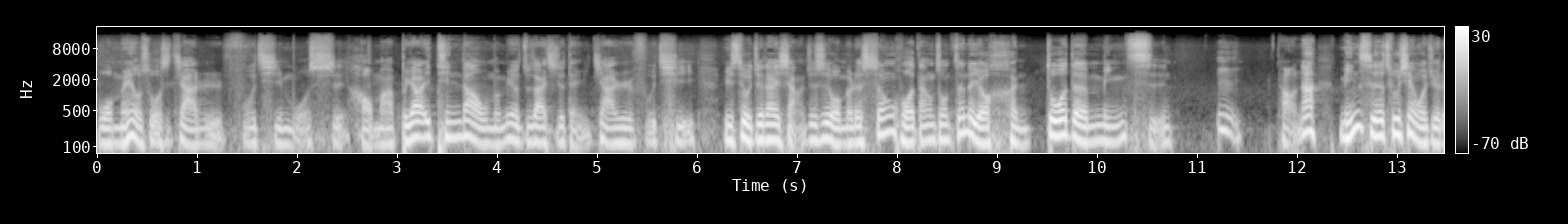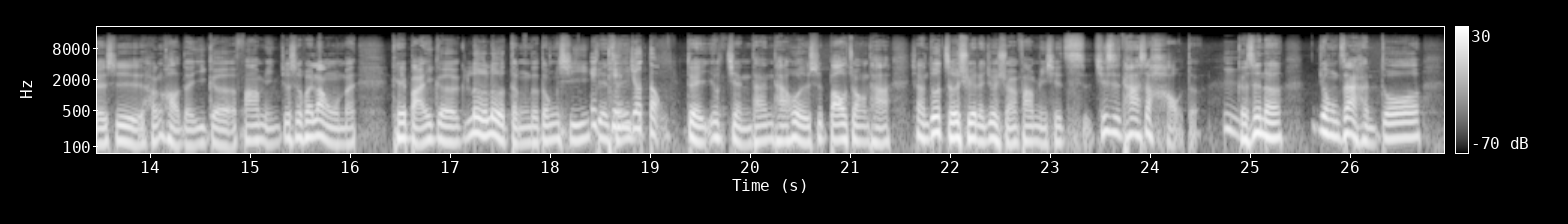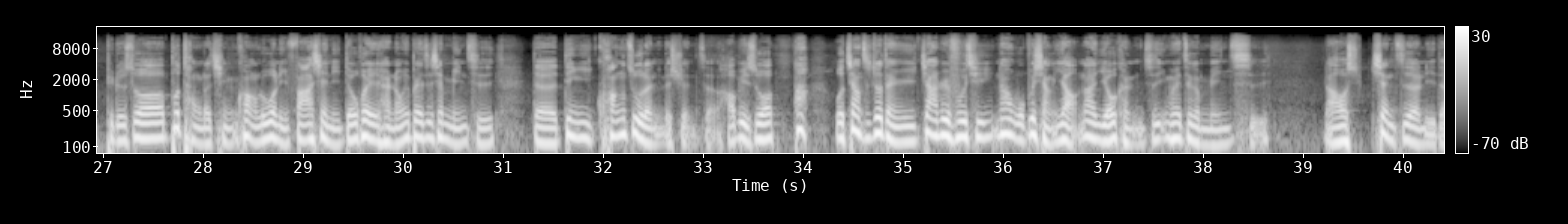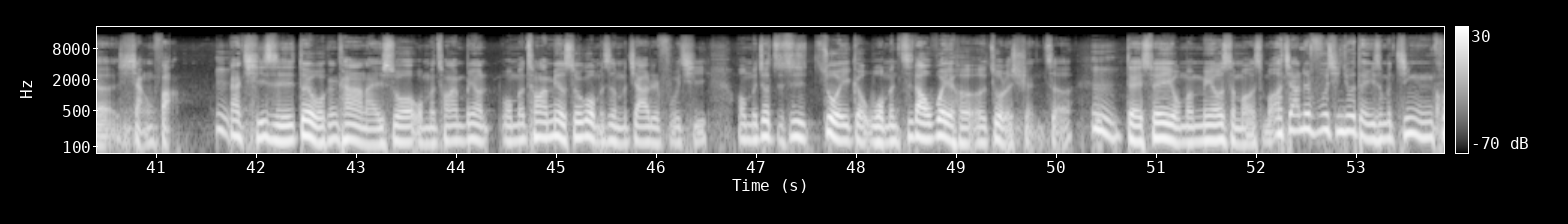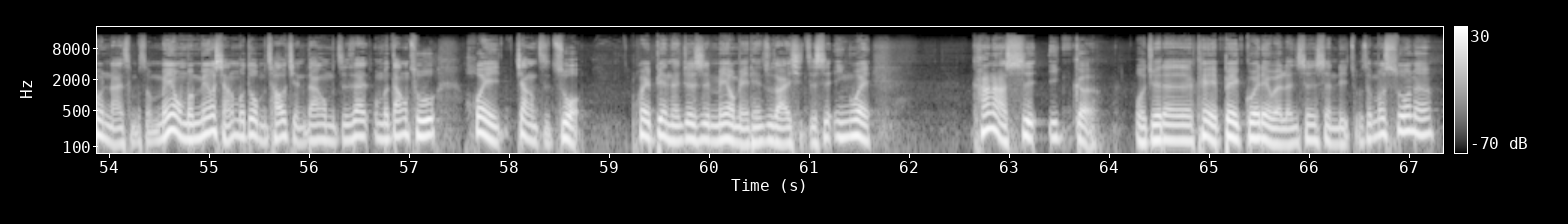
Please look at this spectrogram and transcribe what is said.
我没有说我是假日夫妻模式，好吗？不要一听到我们没有住在一起就等于假日夫妻。于是我就在想，就是我们的生活当中真的有很多的名词，嗯，好，那名词的出现，我觉得是很好的一个发明，就是会让我们可以把一个乐乐等的东西变成一听就懂，对，用简单它或者是包装它。像很多哲学人就喜欢发明一些词，其实它是好的，嗯，可是呢，用在很多。比如说不同的情况，如果你发现你都会很容易被这些名词的定义框住了你的选择，好比说啊，我这样子就等于假日夫妻，那我不想要，那有可能是因为这个名词，然后限制了你的想法。嗯，那其实对我跟康朗来说，我们从来没有，我们从来没有说过我们是什么假日夫妻，我们就只是做一个我们知道为何而做的选择。嗯，对，所以我们没有什么什么啊，假日夫妻就等于什么经营困难什么什么，没有，我们没有想那么多，我们超简单，我们只是在我们当初会这样子做，会变成就是没有每天住在一起，只是因为康纳是一个我觉得可以被归类为人生胜利组，怎么说呢？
